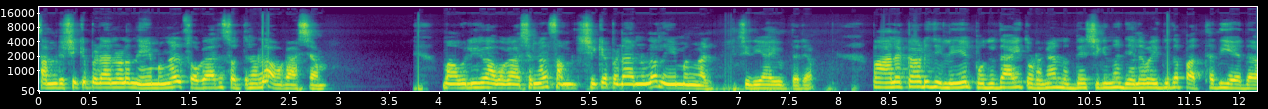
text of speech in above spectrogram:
സംരക്ഷിക്കപ്പെടാനുള്ള നിയമങ്ങൾ സ്വകാര്യ സ്വത്തിനുള്ള അവകാശം. മൗലിക അവകാശങ്ങൾ സംരക്ഷിക്കപ്പെടാനുള്ള നിയമങ്ങൾ. ശരിയായ ഉത്തരം. പാലക്കാട് ജില്ലയിൽ പുതുതായി തുടങ്ങാൻ നിർദ്ദേശിക്കുന്ന ജലവൈദ്യുത പദ്ധതി ഏത്?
